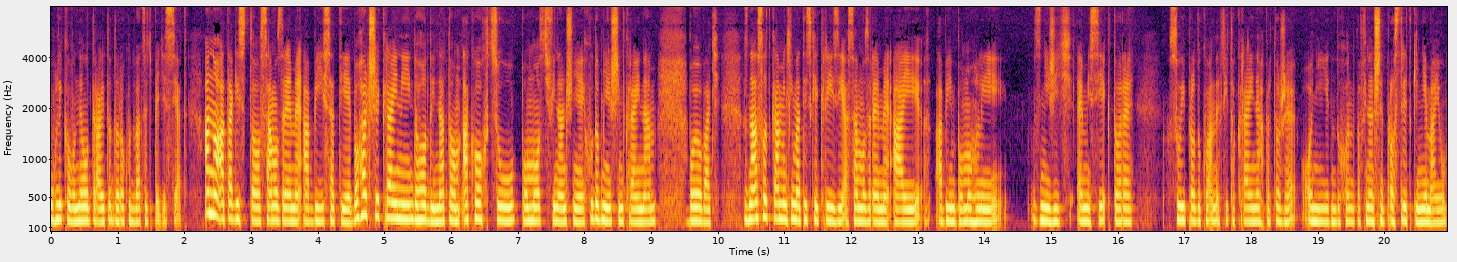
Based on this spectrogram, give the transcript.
uhlíkovú neutralitu do roku 2050. Áno a takisto samozrejme, aby sa tie bohatšie krajiny dohodli na tom, ako chcú pomôcť finančne chudobnejším krajinám bojovať s následkami klimatickej krízy a samozrejme aj, aby im pomohli znižiť emisie, ktoré sú vyprodukované v týchto krajinách, pretože oni jednoducho na to finančné prostriedky nemajú.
